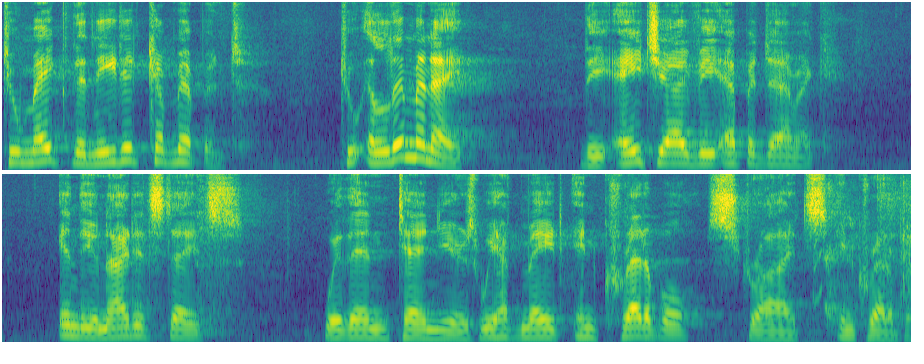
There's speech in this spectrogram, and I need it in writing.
to make the needed commitment to eliminate the HIV epidemic in the United States within 10 years. We have made incredible strides, incredible.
